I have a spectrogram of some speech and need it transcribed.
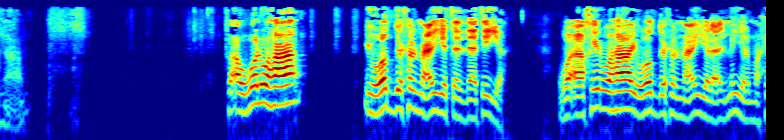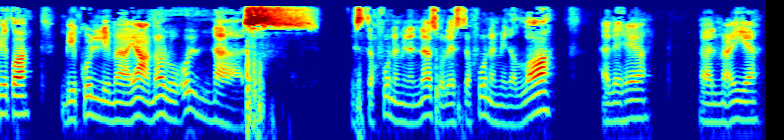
نعم. فأولها يوضح المعية الذاتية وآخرها يوضح المعية العلمية المحيطة بكل ما يعمله الناس. يستخفون من الناس ولا يستخفون من الله. هذه هي المعية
